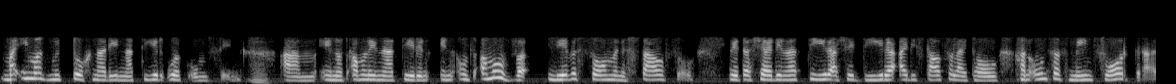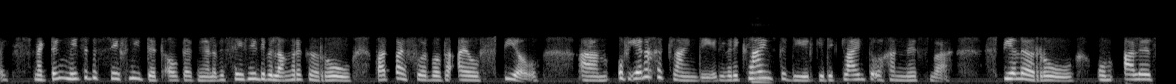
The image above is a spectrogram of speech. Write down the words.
maar iemand moet tog na die natuur ook omsien. Hmm. Um en ons almal in die natuur en, en ons almal lewe saam in 'n stelsel. Jy weet as jy die natuur, as jy diere uit die stelsel uithaal, gaan ons as mens swaar kry. En ek dink mense besef nie dit altyd nie. Hulle besef nie die belangrike rol wat byvoorbeeld 'n uil speel. Um of enige klein dier, jy weet die kleinste diertjie, die kleinste organisme speel 'n rol om alles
